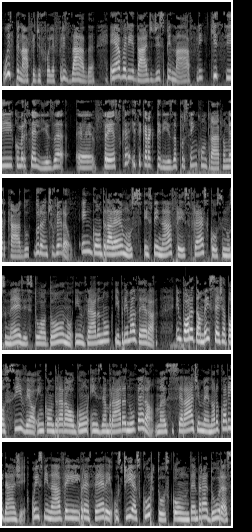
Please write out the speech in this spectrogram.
O espinafre de folha frisada é a variedade de espinafre que se comercializa é, fresca e se caracteriza por se encontrar no mercado durante o verão. Encontraremos espinafres frescos nos meses do outono, inverno e primavera. Embora também seja possível encontrar algum exemplar no verão, mas será de menor qualidade. O espinafre prefere os dias curtos com temperaturas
